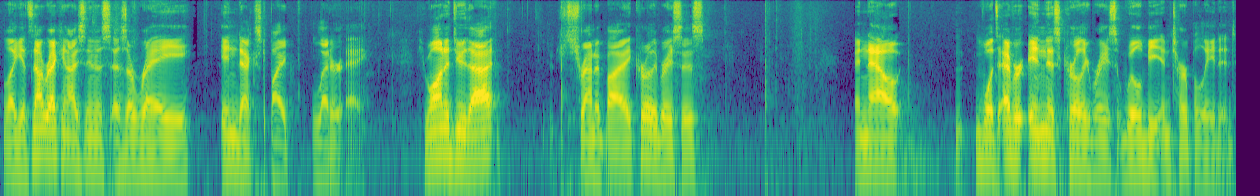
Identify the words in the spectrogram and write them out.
like, it's not recognizing this as array indexed by letter A. If you want to do that, surrounded by curly braces, and now whatever in this curly brace will be interpolated,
